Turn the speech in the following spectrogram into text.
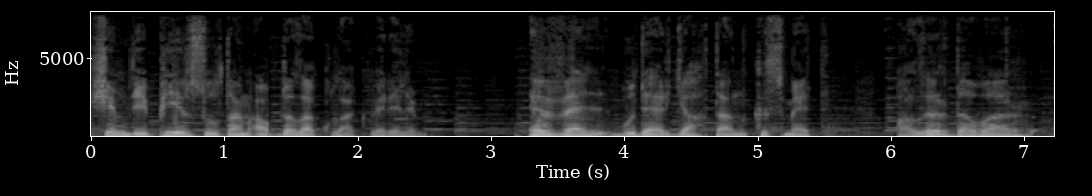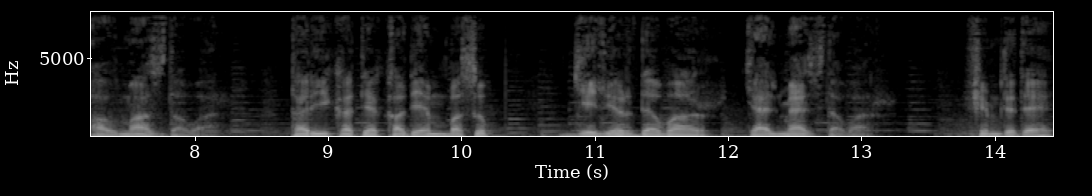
Şimdi Pir Sultan Abdal'a kulak verelim. Evvel bu dergahtan kısmet, alır da var, almaz da var. Tarikate kadem basıp, gelir de var, gelmez de var. Şimdi de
